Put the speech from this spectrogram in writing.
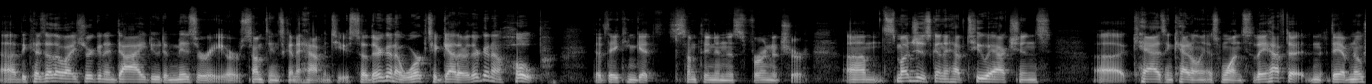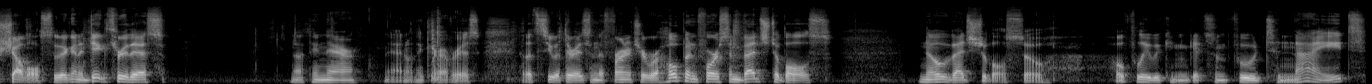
uh, because otherwise you're going to die due to misery or something's going to happen to you. So they're going to work together. They're going to hope that they can get something in this furniture. Um, Smudge is going to have two actions. Uh, Kaz and only has one, so they have to. They have no shovel, so they're going to dig through this. Nothing there. I don't think there ever is. Let's see what there is in the furniture. We're hoping for some vegetables. No vegetables, so hopefully we can get some food tonight.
